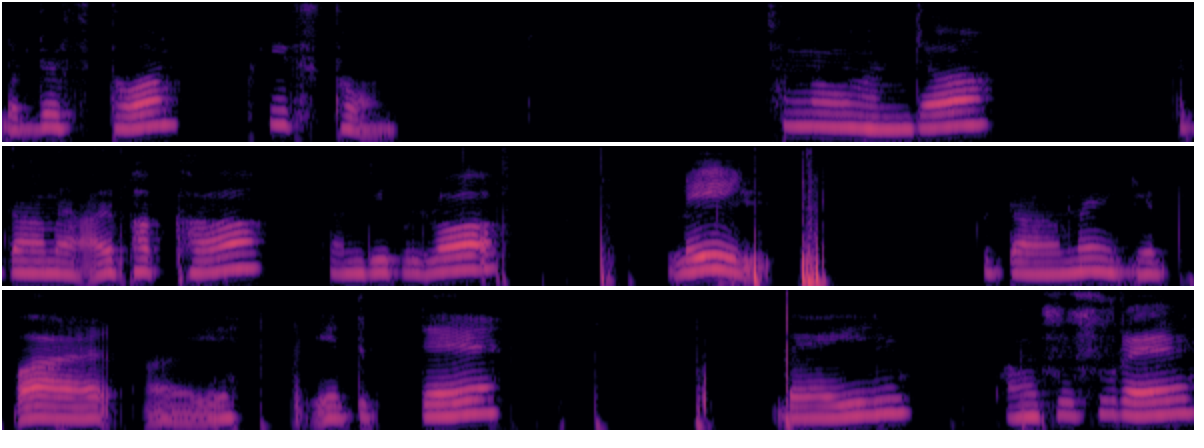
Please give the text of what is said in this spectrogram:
레드스톤, 피스톤, 천둥 환자, 그 다음에 알파카, 잔디블럭, 레일, 그 다음에 이제 말, 아, 얘, 얘 늑대, 레일, 광수 수레,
